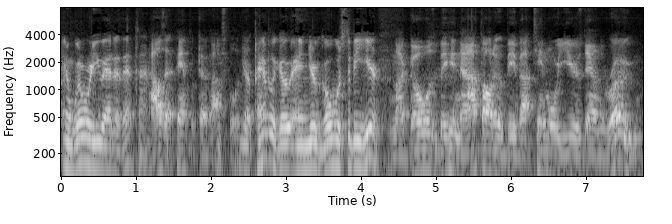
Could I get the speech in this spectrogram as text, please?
And where were you at at that time? I was at Pamplico High School. at You're at Pamplico, and your goal was to be here. my goal was to be here. Now I thought it would be about ten more years down the road,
